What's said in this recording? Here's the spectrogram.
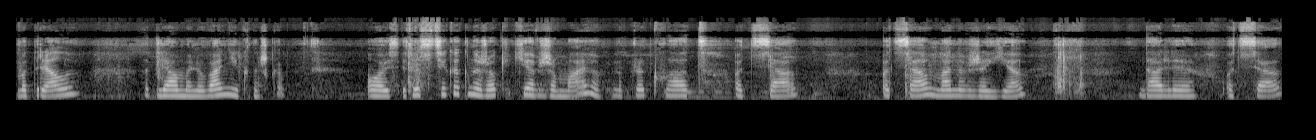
матеріали для малювання і книжки. Ось, і тут стільки книжок, які я вже маю. Наприклад, оця. Оця в мене вже є. Далі оця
